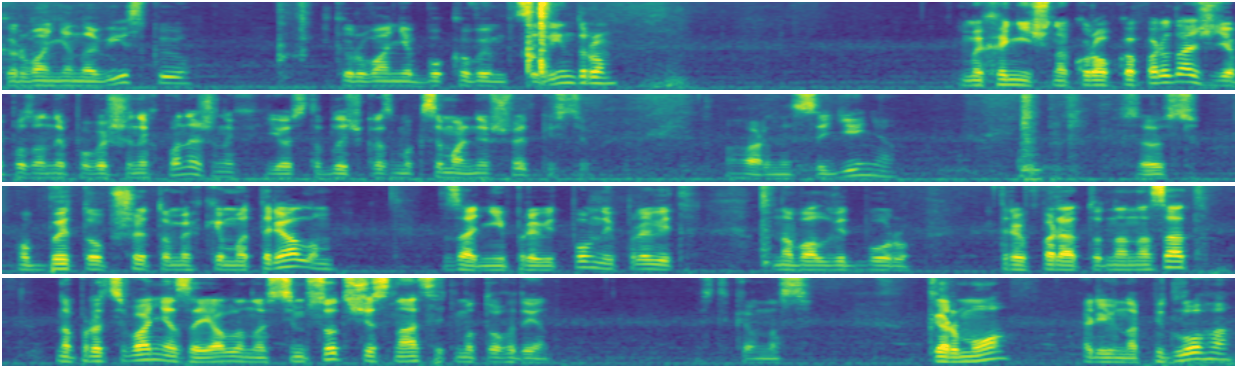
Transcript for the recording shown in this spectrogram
керування навіскою, керування боковим циліндром. Механічна коробка передач, діапазони повишених понижених, є ось табличка з максимальною швидкістю. Гарне сидіння. Все ось оббито, обшито м'яким матеріалом. Задній привід, повний привід, навал відбору. Три вперед, одна назад. Напрацювання заявлено 716 мотогодин. Ось таке в нас кермо, рівна підлога.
